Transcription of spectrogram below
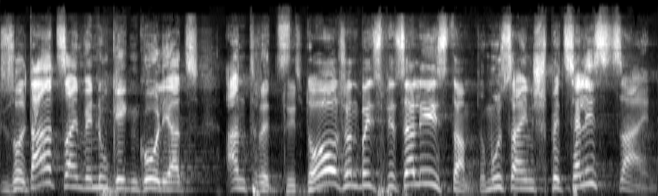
Soldat sein, wenn du gegen Goliath antrittst. Ты должен быть специалистом. Du musst ein Spezialist sein.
